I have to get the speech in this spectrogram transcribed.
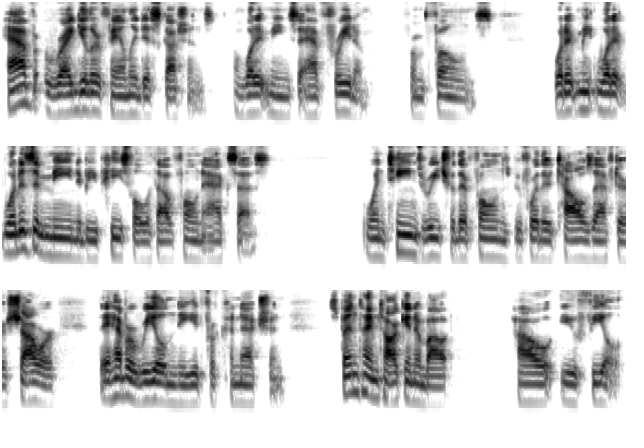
Have regular family discussions on what it means to have freedom from phones. What it mean, what it what does it mean to be peaceful without phone access? When teens reach for their phones before their towels after a shower, they have a real need for connection. Spend time talking about how you feel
